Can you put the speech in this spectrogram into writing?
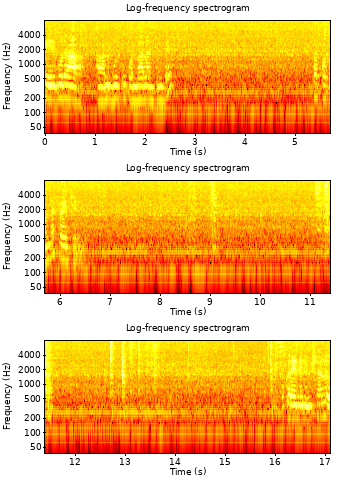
మీరు కూడా ఆ అనుభూతి పొందాలనుకుంటే తప్పకుండా ట్రై చేయండి. ఒక రెండు నిమిషాలు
